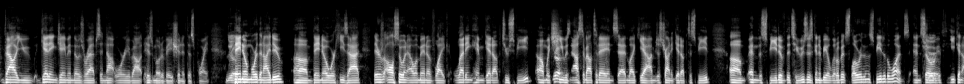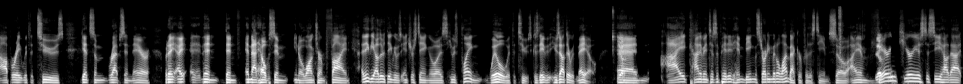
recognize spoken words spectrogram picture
value getting Jamin those reps and not worry about his motivation at this point. Yeah. They know more than I do. Um, they know where he's at. There's also an element of like letting him get up to speed, um, which yeah. he was asked about today and said, like, yeah, I'm just trying to get up to speed. Um, and the speed of the twos is going to be a little bit slower than the speed of the ones. And so sure. if he can operate with the twos, get some reps in there. But I, I then then and that helps him, you know, long term fine. I think the other thing that was interesting was he was playing Will with the twos because David he was out there with Mayo. Yeah. And I kind of anticipated him being the starting middle linebacker for this team. So I am yep. very curious to see how that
